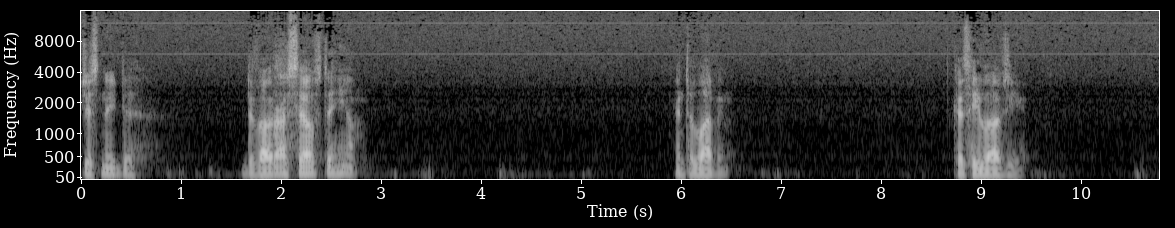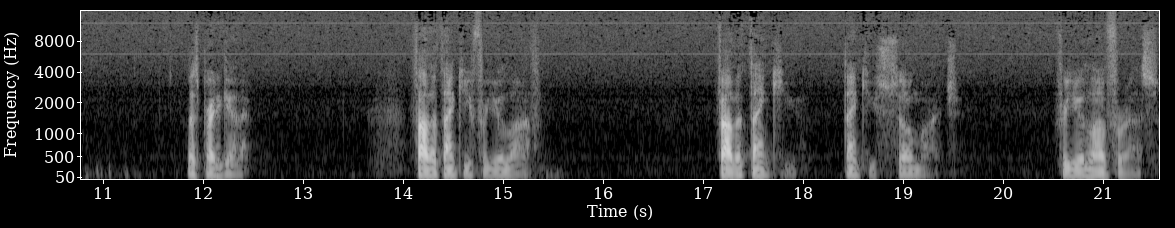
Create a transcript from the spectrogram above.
just need to devote ourselves to Him and to love Him because He loves you. Let's pray together. Father, thank you for your love. Father, thank you. Thank you so much for your love for us.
